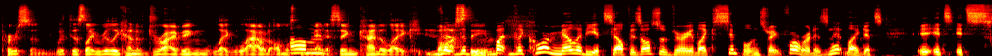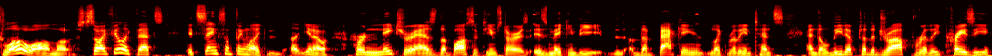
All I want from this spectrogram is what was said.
person with this like really kind of driving, like loud, almost Um, menacing kind of like boss the- theme. But the core melody itself is also very like simple and straightforward, isn't it? Like it's it, it's it's slow almost. So I feel like that's it's saying something like uh, you know her nature as the boss of Team Stars is making the the backing like really intense and the lead up to the drop really crazy.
